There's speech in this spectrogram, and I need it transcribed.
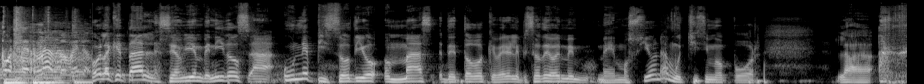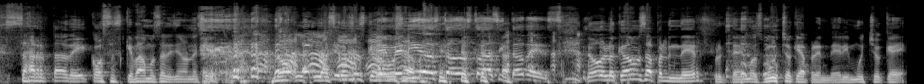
por Fernando Velo. Hola, ¿qué tal? Sean bienvenidos a un episodio más de Todo que ver. El episodio de hoy me, me emociona muchísimo por la sarta de cosas que vamos a decir, no, no es cierto. No, la- las cosas que vamos a... Bienvenidos todos, todas y todes. No, lo que vamos a aprender, porque tenemos mucho que aprender y mucho que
